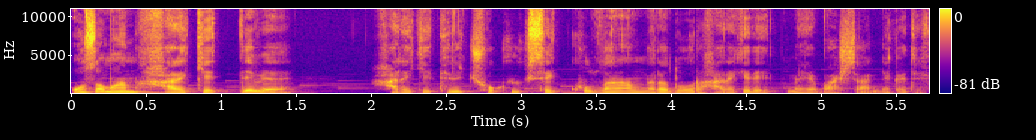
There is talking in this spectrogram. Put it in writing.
O zaman hareketli ve hareketini çok yüksek kullananlara doğru hareket etmeye başlar negatif.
